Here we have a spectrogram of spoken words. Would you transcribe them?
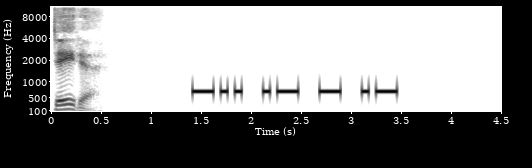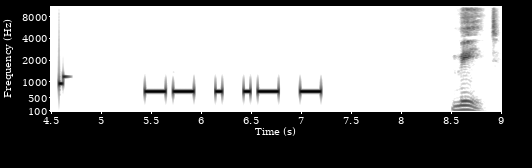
Data. Meet.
